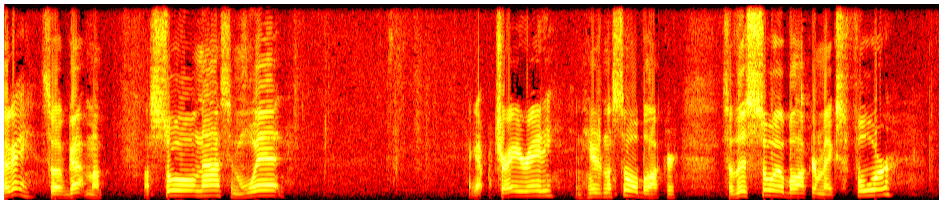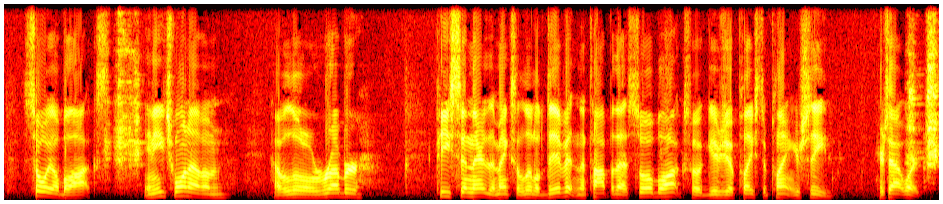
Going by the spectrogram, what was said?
Okay, so I've got my, my soil nice and wet. I got my tray ready, and here's my soil blocker. So this soil blocker makes four soil blocks, and each one of them have a little rubber piece in there that makes a little divot in the top of that soil block so it gives you a place to plant your seed. Here's how it works.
